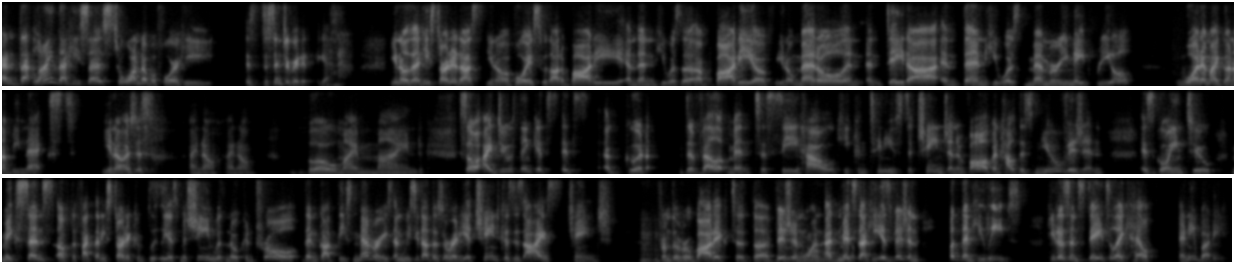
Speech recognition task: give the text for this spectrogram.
and that line that he says to Wanda before he is disintegrated again you know that he started as you know a voice without a body and then he was a, a, body of you know metal and and data and then he was memory made real. What am i gonna be next? You know it's just i know i know. Blow my mind. So i do think it's it's a good development to see how he continues to change and evolve and how this mm-hmm. new vision is going to make sense of the fact that he started completely as machine with no control, then got these memories. And we see that there's already a change because his eyes change mm-hmm. from the robotic to the vision one, admits yep. that he is vision, but then he leaves. He doesn't stay to like help anybody.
